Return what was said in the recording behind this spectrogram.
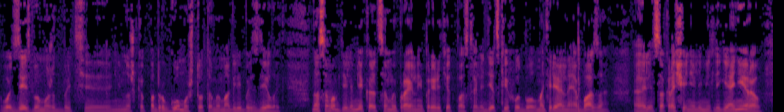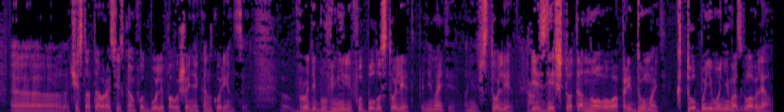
Вот здесь бы, может быть, э, немножко по-другому что-то мы могли бы сделать. На самом деле, мне кажется, мы правильный приоритет поставили. Детский футбол, материальная база, э, сокращение лимит легионеров, э, чистота в российском футболе, повышение конкуренции. Вроде бы в мире футболу сто лет, понимаете, сто лет. Да. И здесь что-то нового придумать, кто бы его не возглавлял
